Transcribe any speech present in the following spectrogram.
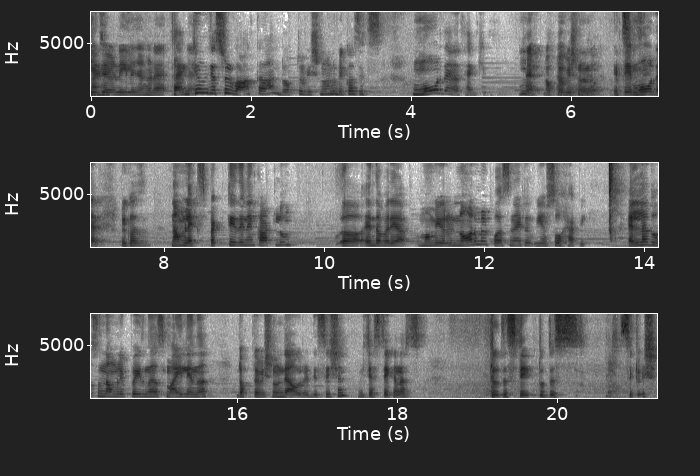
ഈ ജേർണിയിൽ ഞങ്ങളുടെ താങ്ക് യു ജസ്റ്റ് ഒരു വാക്കാണ് ഡോക്ടർ വിഷ്ണുവിന് because it's more than a thank you അല്ലേ ഡോക്ടർ വിഷ്ണുവിന് ഇറ്റ്സ് മോർ ദാൻ ബിക്കോസ് നമ്മൾ എക്സ്പെക്ട് ചെയ്തതിനെക്കാട്ടിലും എന്താ പറയുക മമ്മി ഒരു നോർമൽ പേഴ്സണായിട്ട് വി ആർ സോ ഹാപ്പി എല്ലാ ദിവസവും നമ്മളിപ്പോൾ ഇരുന്ന് സ്മൈൽ ചെയ്യുന്ന ഡോക്ടർ വിഷ്ണുവിന്റെ ആ ഒരു decision which has taken as to this day to this situation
